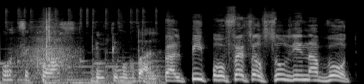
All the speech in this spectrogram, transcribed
רוצה כוח בלתי מוגבל. ועל פי פרופסור סוזי נבות,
